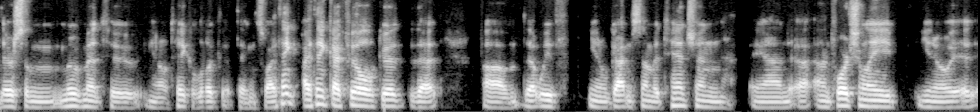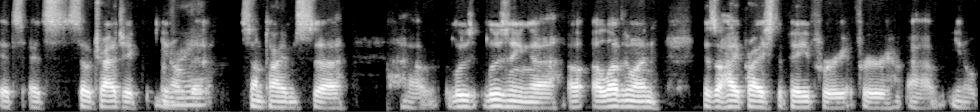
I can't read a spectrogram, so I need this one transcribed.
there's some movement to you know take a look at things. So I think I think I feel good that um, that we've you know gotten some attention and uh, unfortunately you know it, it's it's so tragic you know right. that sometimes uh, uh, lose, losing a, a, loved one is a high price to pay for for uh, you know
